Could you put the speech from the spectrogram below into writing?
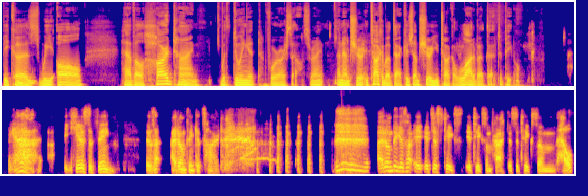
because mm-hmm. we all have a hard time with doing it for ourselves, right? And I'm sure you talk about that because I'm sure you talk a lot about that to people. Yeah. Here's the thing is I don't think it's hard. I don't think it's hard. It, it, just takes it takes some practice. It takes some help,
